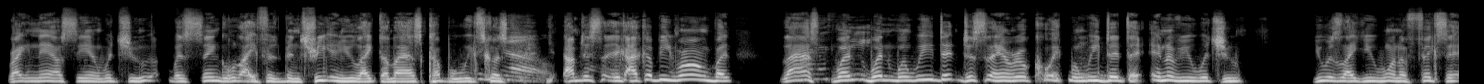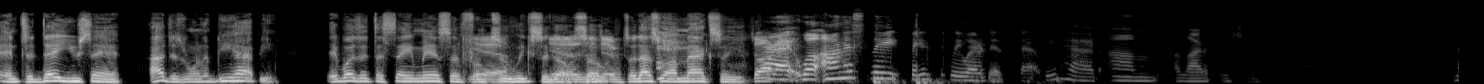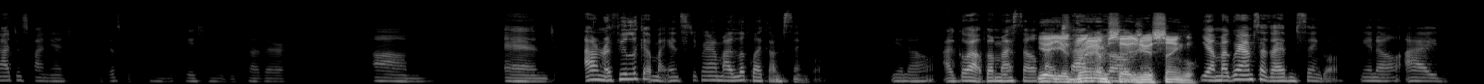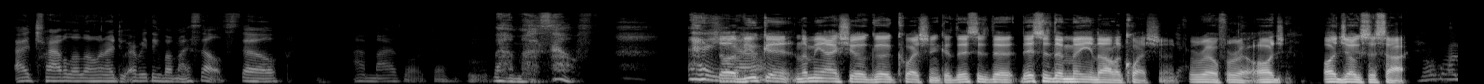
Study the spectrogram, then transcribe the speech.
right now, seeing what you with single life has been treating you like the last couple weeks. Because No, I'm just I could be wrong, but last when Honestly- when when we did just saying real quick when we Mhm. did the interview with you, you was like you want to fix it, and today you saying I just want to be happy. It wasn't the same answer from Yeah. two weeks ago, it was a so different- so that's why I'm maxing you. So All I- right. Well, honestly, basically, what it is that we've had um a lot of issues over the last few years, not just financially, but just with communication with each other. Um, and I don't know if you look at my Instagram, I look like I'm single. You know, I go out by myself. yeah, I your gram alone. says you're single. Yeah, my gram says I'm single. You know, I I travel alone. I do everything by myself. So I might as well just be by myself. So if you can, let me ask you a good question because this is the this is the million dollar question Yeah. for real, for real. All all jokes aside,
